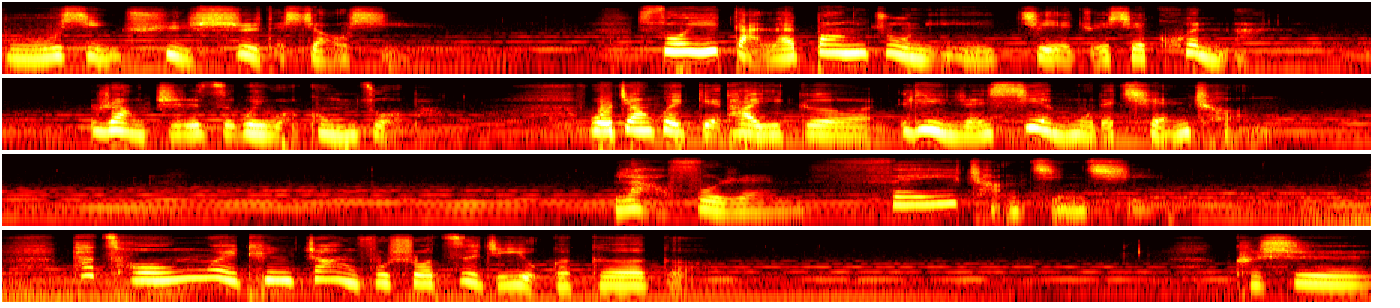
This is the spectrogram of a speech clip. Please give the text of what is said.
不幸去世的消息。”所以赶来帮助你解决些困难，让侄子为我工作吧，我将会给他一个令人羡慕的前程。老妇人非常惊奇，她从未听丈夫说自己有个哥哥，可是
